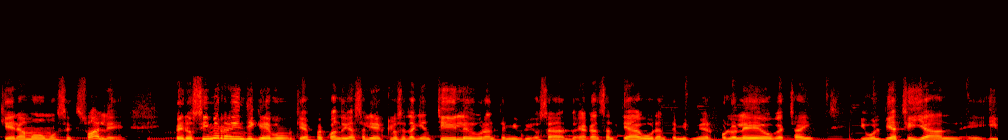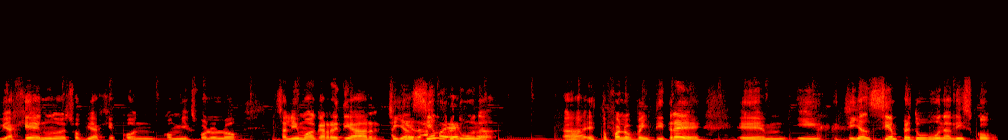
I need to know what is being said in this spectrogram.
que éramos homosexuales. Pero sí me reivindiqué porque después cuando ya salí del closet aquí en Chile, durante mi, o sea, acá en Santiago, durante mi primer pololeo, ¿cachai? Y volví a Chillán eh, y viajé en uno de esos viajes con, con mi ex pololo, salimos a carretear, Chillán siempre tuvo una... Ah, esto fue a los 23. eh, y Chillán siempre tuvo una disco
